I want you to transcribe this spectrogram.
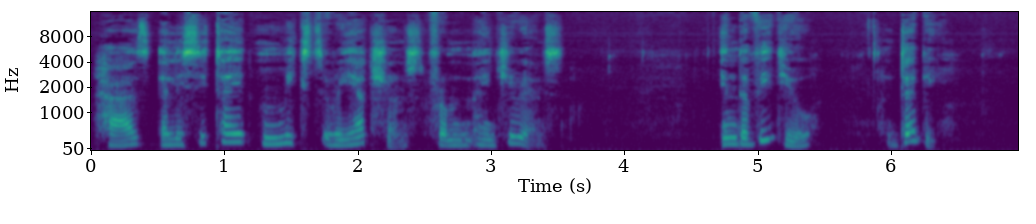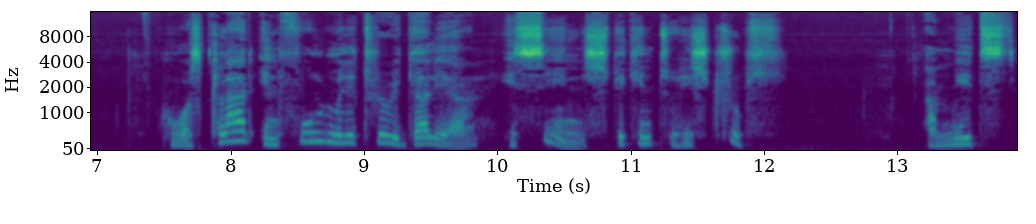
has elicited mixed reactions from Nigerians. In the video, Deby, who was clad in full military regalia, is seen speaking to his troops amidst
